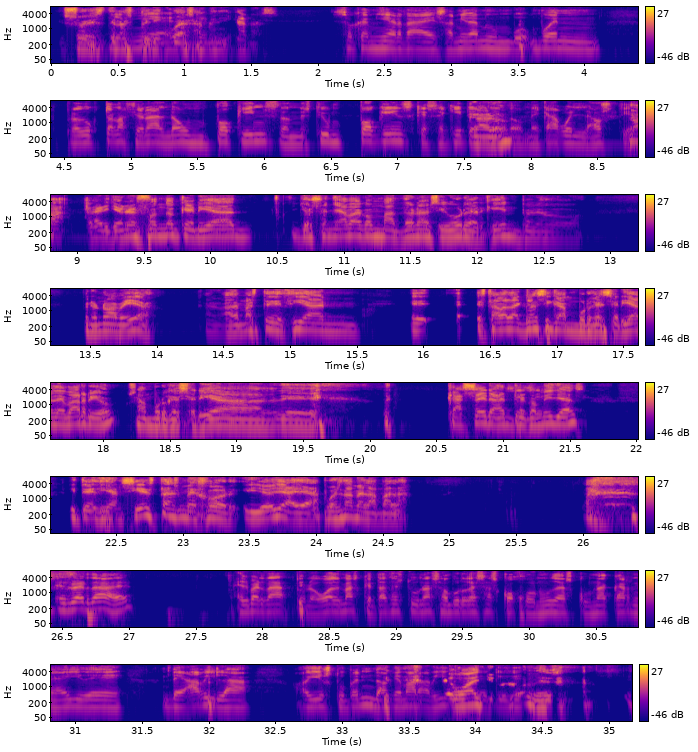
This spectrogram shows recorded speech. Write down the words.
Eso es de las películas americanas. Eso qué mierda es. A mí dame un bu- buen producto nacional, ¿no? Un Pokins, donde esté un Pokins que se quite Claro. todo. Me cago en la hostia. No, a ver, yo en el fondo quería. Yo soñaba con McDonald's y Burger King, pero, pero no había. Claro, además te decían. eh, estaba la clásica hamburguesería de barrio, o sea, hamburguesería de casera, entre comillas, y te decían, si esta es mejor. Y yo, ya, ya, pues dame la mala. Es verdad, ¿eh? Es verdad, pero luego además que te haces tú unas hamburguesas cojonudas con una carne ahí de, de Ávila, ahí estupenda, qué maravilla.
